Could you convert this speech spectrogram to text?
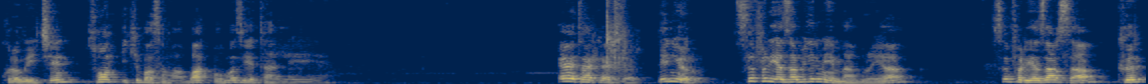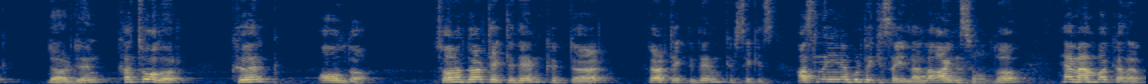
kuralı için son iki basamağa bakmamız yeterli. Evet arkadaşlar deniyorum. 0 yazabilir miyim ben buraya? 0 yazarsam 44'ün katı olur. 40 oldu. Sonra 4 ekledim 44. 4 ekledim 48. Aslında yine buradaki sayılarla aynısı oldu. Hemen bakalım.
